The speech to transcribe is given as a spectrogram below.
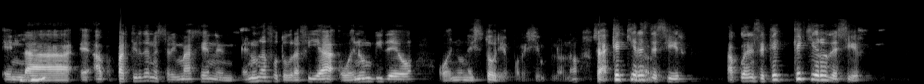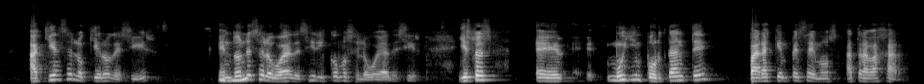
en la, eh, a partir de nuestra imagen en, en, una fotografía o en un video o en una historia, por ejemplo, ¿no? O sea, ¿qué quieres decir? Acuérdense, ¿qué, ¿qué, quiero decir? ¿A quién se lo quiero decir? ¿En dónde se lo voy a decir y cómo se lo voy a decir? Y esto es eh, muy importante para que empecemos a trabajar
